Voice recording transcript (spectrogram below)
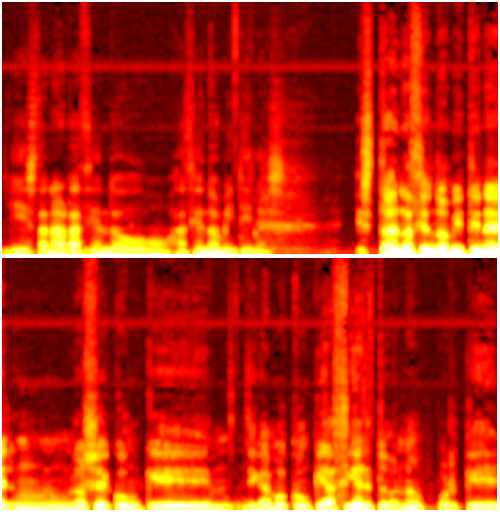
Y están ahora haciendo, haciendo mítines están haciendo mítines, mm, no sé con qué, digamos, con qué acierto, ¿no? Porque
